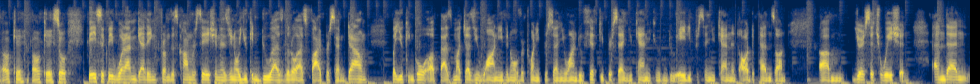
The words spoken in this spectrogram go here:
Okay, okay. So basically, what I'm getting from this conversation is, you know, you can do as little as 5% down, but you can go up as much as you want, even over 20%. You want to do 50%, you can. You can do 80%, you can. It all depends on um, your situation. And then,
